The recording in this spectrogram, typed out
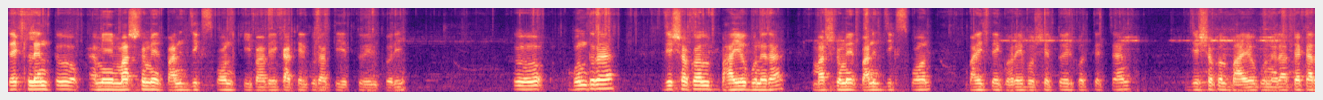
দেখলেন তো আমি মাশরুমের বাণিজ্যিক স্পন কীভাবে কাঠের গুঁড়া দিয়ে তৈরি করি। তো বন্ধুরা, যে সকল ভাই ও বোনেরা মাশরুমের বাণিজ্যিক স্পন বাড়িতে ঘরে বসে তৈরি করতে চান, যে সকল ভাই ও বোনেরা বেকার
